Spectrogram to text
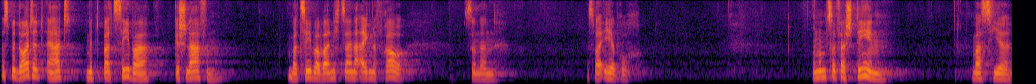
Das bedeutet, er hat mit Bathseba geschlafen. Und Bathseba war nicht seine eigene Frau, sondern es war Ehebruch. Und um zu verstehen, was hier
